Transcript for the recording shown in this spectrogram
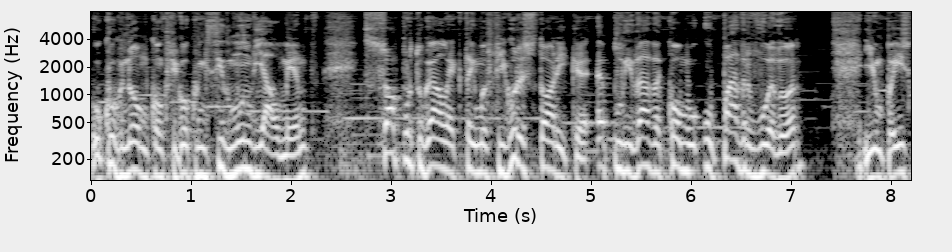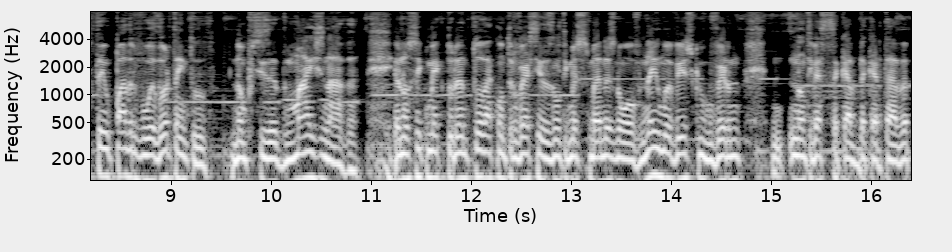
o cognome com que ficou conhecido mundialmente. Só Portugal é que tem uma figura histórica apelidada como o Padre Voador. E um país que tem o padre voador tem tudo. Não precisa de mais nada. Eu não sei como é que durante toda a controvérsia das últimas semanas não houve nem uma vez que o governo não tivesse sacado da cartada.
